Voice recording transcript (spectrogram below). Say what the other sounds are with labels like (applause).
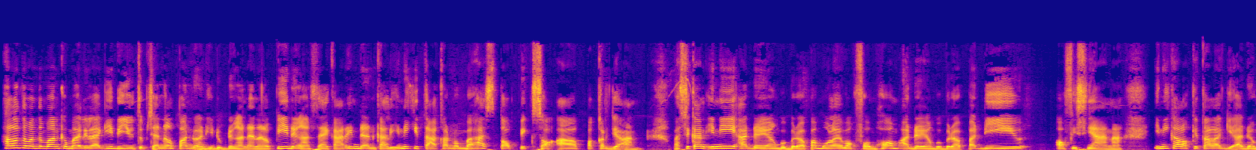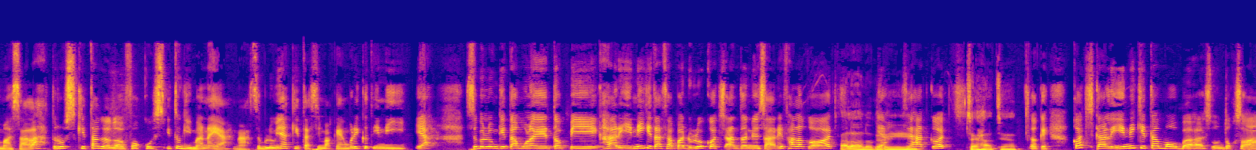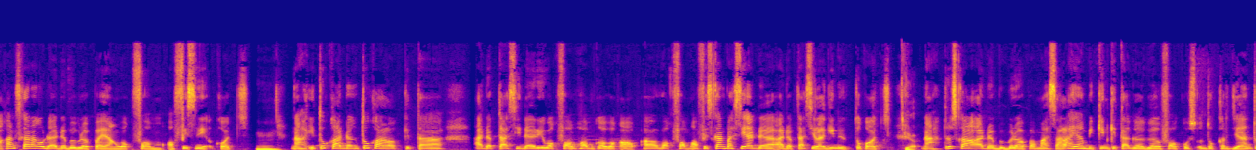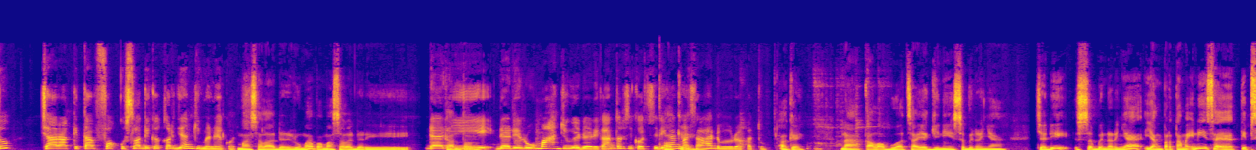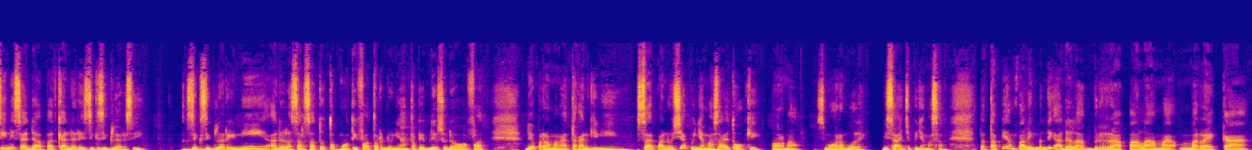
Halo teman-teman, kembali lagi di YouTube channel Panduan Hidup dengan NLP dengan saya Karin dan kali ini kita akan membahas topik soal pekerjaan. Pastikan ini ada yang beberapa mulai work from home, ada yang beberapa di office-nya. Nah, ini kalau kita lagi ada masalah, terus kita gagal fokus, itu gimana ya? Nah, sebelumnya kita simak yang berikut ini. Ya, sebelum kita mulai topik hari ini, kita sapa dulu Coach Antonius Arif. Halo Coach. Halo, halo Ya, Karin. sehat Coach? Sehat, sehat. Oke, Coach kali ini kita mau bahas untuk soal kan sekarang udah ada beberapa yang work from office nih Coach. Hmm. Nah itu kadang tuh kalau kita adaptasi dari work from home ke work, uh, work from office kan pasti ada adaptasi lagi nih tuh Coach. Ya. Nah terus kalau ada beberapa masalah yang bikin kita gagal fokus untuk kerjaan tuh cara kita fokus lagi ke kerjaan gimana ya Coach? Masalah dari rumah apa masalah dari Dari dari rumah juga dari kantor sih Coach. Jadi kan Oke. masalah ada beberapa tuh. Oke. Nah, kalau buat saya gini sebenarnya. Jadi sebenarnya yang pertama ini saya tips ini saya dapatkan dari Zig Ziglar sih. Zig Ziglar ini adalah salah satu top motivator dunia, tapi beliau sudah wafat. Dia pernah mengatakan gini, saya manusia punya masalah itu oke, normal. Semua orang boleh, bisa aja punya masalah. Tetapi yang paling penting adalah berapa lama mereka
